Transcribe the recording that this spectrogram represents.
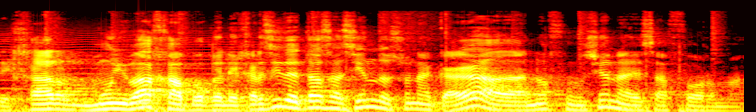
dejar muy baja porque el ejercicio que estás haciendo es una cagada. No funciona de esa forma.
